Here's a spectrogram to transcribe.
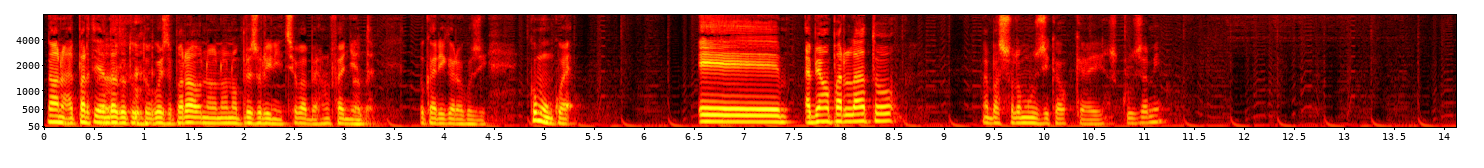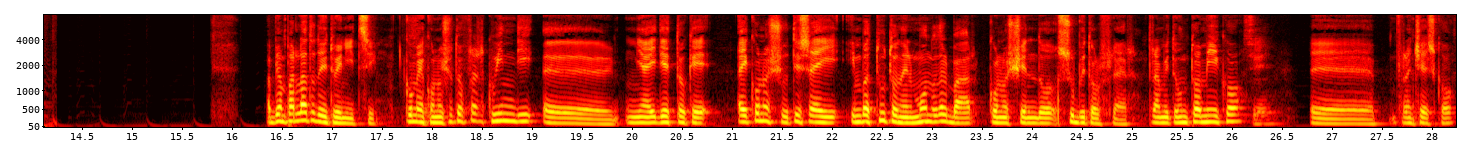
No, no, è partito, è andato tutto questo, però no, non ho preso l'inizio, vabbè, non fa niente. Vabbè. Lo caricherò così. Comunque, e abbiamo parlato... Abbasso la musica, ok, scusami. Abbiamo parlato dei tuoi inizi, come hai conosciuto Flair, quindi eh, mi hai detto che hai conosciuto, ti sei imbattuto nel mondo del bar conoscendo subito il Flair, tramite un tuo amico, sì. eh, Francesco?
